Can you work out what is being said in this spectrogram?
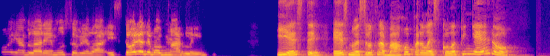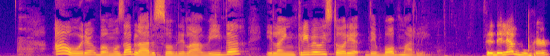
Hoy hablaremos sobre la historia de Bob Marley. Y este es nuestro trabajo para la Escuela Piñero. Ahora vamos a hablar sobre la vida y la increíble historia de Bob Marley. Cedelia Booker,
